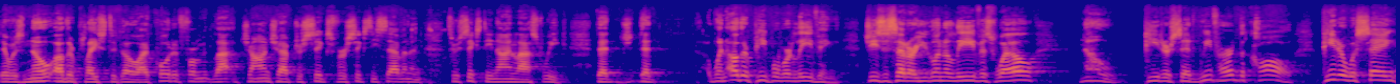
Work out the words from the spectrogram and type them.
there was no other place to go. I quoted from John chapter 6, verse 67 and through 69 last week that, that when other people were leaving, Jesus said, Are you going to leave as well? No. Peter said, We've heard the call. Peter was saying,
